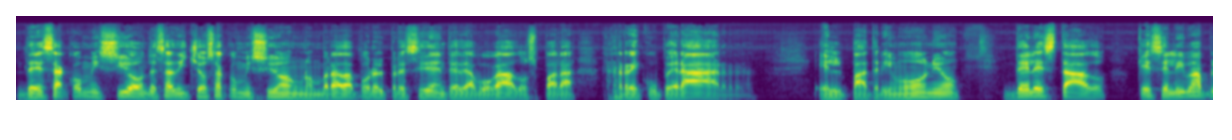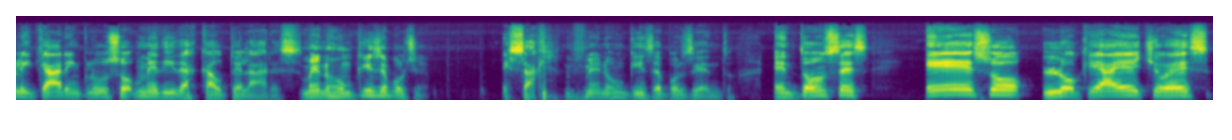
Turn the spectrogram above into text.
de esa comisión, de esa dichosa comisión nombrada por el presidente de abogados para recuperar el patrimonio del Estado, que se le iba a aplicar incluso medidas cautelares. Menos un 15%. Exacto, menos un 15%. Entonces, eso lo que ha hecho es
